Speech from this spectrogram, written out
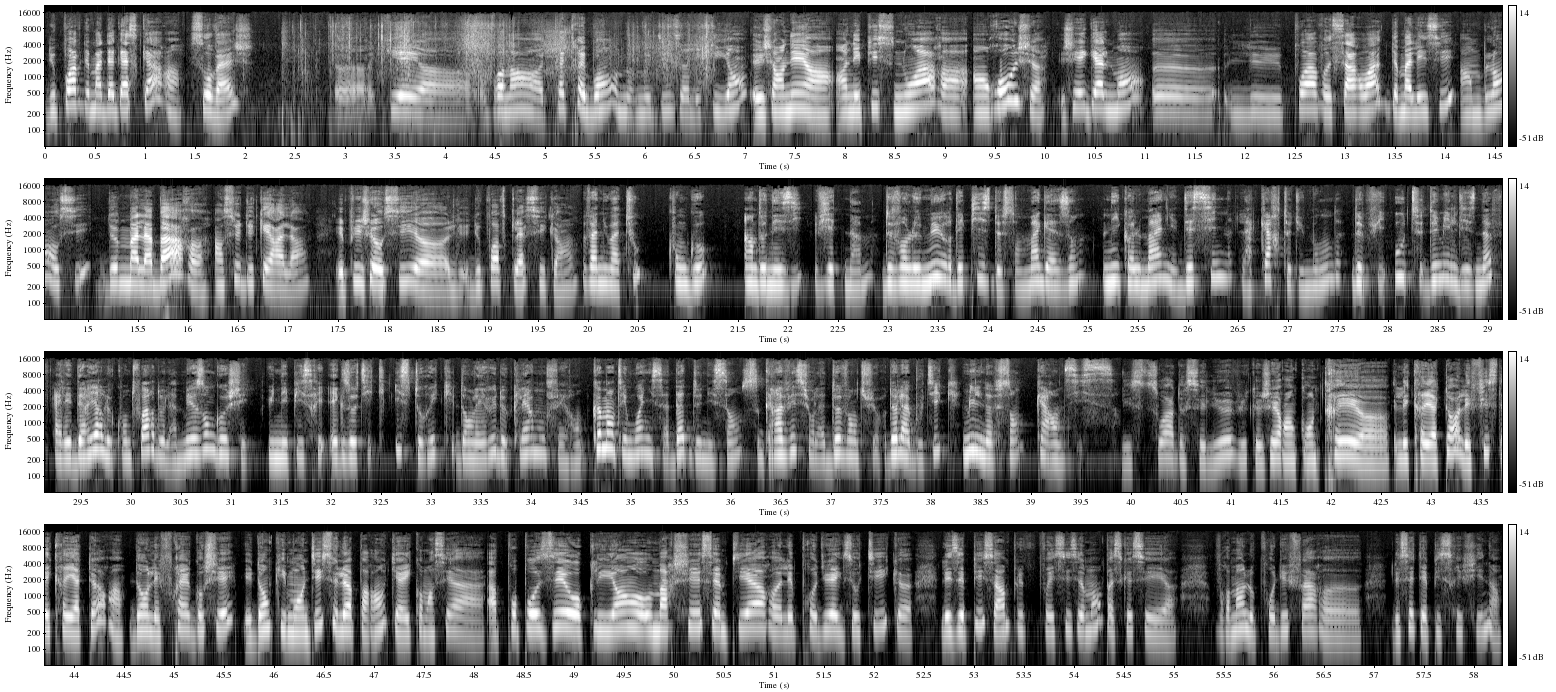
Du poivre de Madagascar, sauvage. Euh, qui est euh, vraiment très très bon, me, disent les clients. J'en ai en, épices noires, en rouge. J'ai également euh, le poivre sarawak de Malaisie, en blanc aussi, de Malabar, ensuite du Kerala. Et puis j'ai aussi du poivre classique. Hein. Vanuatu, Congo, Indonésie, Vietnam, devant le mur d'épices de son magasin, Nicole Magne dessine la carte du monde. Depuis août 2019, elle est derrière le comptoir de la Maison Gaucher, une épicerie exotique historique dans les rues de Clermont-Ferrand, comme en témoigne sa date de naissance, gravée sur la devanture de la boutique 1946 l'histoire de ces lieux, vu que j'ai rencontré euh, les créateurs, les fils des créateurs, dont les frères gauchers. Et donc, ils m'ont dit, c'est leurs parents qui avaient commencé à, proposer aux clients au marché Saint-Pierre euh, les produits exotiques, euh, les épices, hein, plus précisément, parce que c'est vraiment le produit phare de cette épicerie fine.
